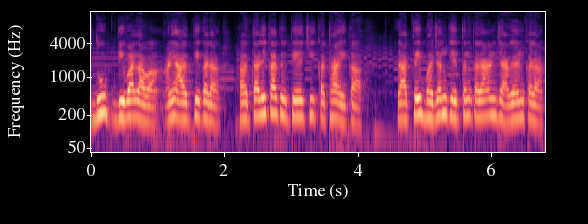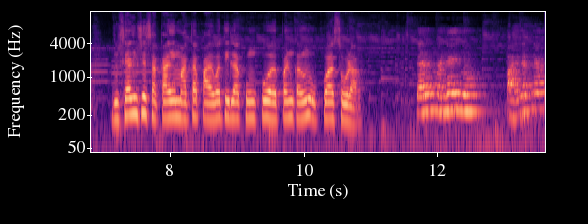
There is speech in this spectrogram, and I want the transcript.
धूप दिवा लावा आणि आरती करा. हरतालिका तृतीयेची कथा ऐका. रात्री भजन कीर्तन करा आणि जागरण करा. दुसऱ्या दिवशी सकाळी माता पार्वतीला कुंकू अर्पण करून उपवास सोडा. तर मंडळींनो पाहिलं ना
